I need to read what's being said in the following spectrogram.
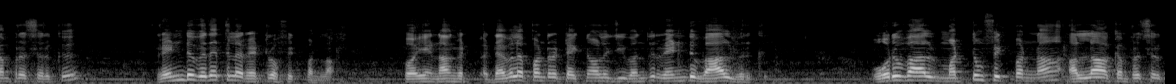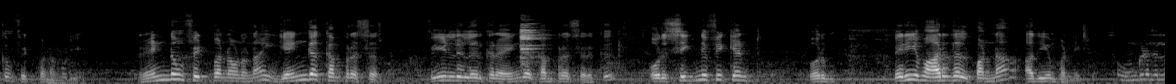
கம்ப்ரஸருக்கு ரெண்டு விதத்தில் ரெட்ரோஃபிட் பண்ணலாம். இப்போ நாங்கள் டெவலப் பண்ணுற டெக்னாலஜி வந்து ரெண்டு வால்வ் இருக்குது ஒரு வால்வ் மட்டும் ஃபிட் பண்ணால் எல்லா கம்ப்ரெசருக்கும் ஃபிட் பண்ண முடியும். ரெண்டும் ஃபிட் பண்ணணும்னா எங்கள் கம்ப்ரெசர் ஃபீல்டில் இருக்கிற எங்கள் கம்ப்ரெசருக்கு ஒரு சிக்னிஃபிகண்ட் ஒரு பெரிய மாறுதல் பண்ணால் அதையும் பண்ணிக்கலாம். ஸோ உங்களதில்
